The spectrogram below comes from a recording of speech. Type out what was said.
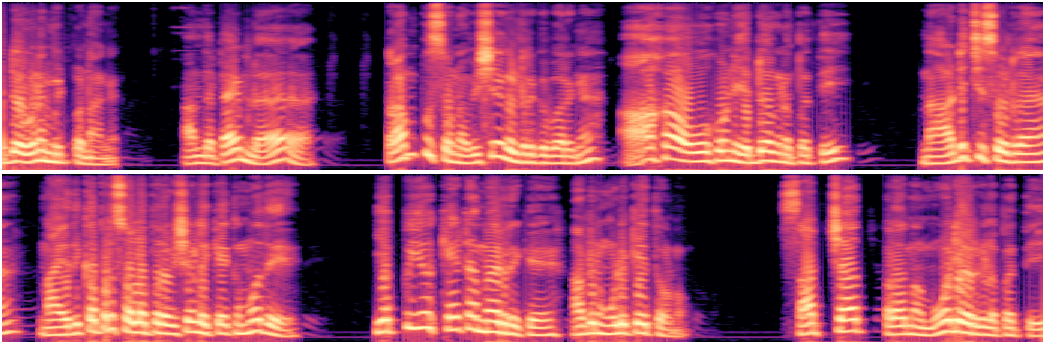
எட்டோகனை மீட் பண்ணாங்க. அந்த டைம்ல ட்ரம்ப் சொன்ன விஷயங்கள் இருக்கு பாருங்க. ஆஹா ஓஹோன்னு எட்டோகனை பத்தி நான் அடிச்சு சொல்றேன். நான் இதுக்கப்புறம் சொல்ல போற விஷயங்களை கேட்கும்போது எப்பயோ கேட்ட மாதிரி இருக்கு அப்படின்னு உங்களுக்கே தோணும். சாட்சாத் பிரதமர் மோடி அவர்களை பத்தி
